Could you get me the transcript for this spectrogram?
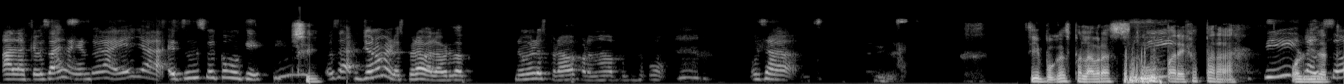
a la que le estaba engañando era ella. Entonces fue como que, sí. o sea, yo no me lo esperaba, la verdad. No me lo esperaba para nada, porque fue como, o sea... Sí, en pocas palabras, tuvo pareja para Sí, la usó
